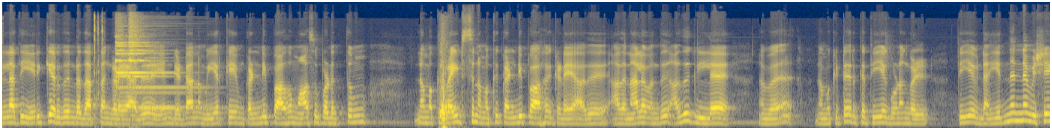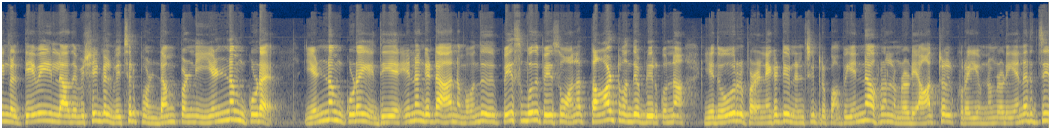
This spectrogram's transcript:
எல்லாத்தையும் எரிக்கிறதுன்றது அர்த்தம் கிடையாது. ஏன்னு கேட்டால் நம்ம இயற்கையும் கண்டிப்பாக மாசுபடுத்தும் நமக்கு ரைட்ஸ் நமக்கு கண்டிப்பாக கிடையாது. அதனால் வந்து அது இல்லை. நம்ம நம்மக்கிட்ட இருக்க தீய குணங்கள் தீய என்னென்ன விஷயங்கள் தேவையில்லாத விஷயங்கள் வச்சுருப்போம் டம்ப் பண்ணி எண்ணம் கூட எண்ணம் கூட தீய என்னன்னு கேட்டால் நம்ம வந்து பேசும்போது பேசுவோம். ஆனால் தாட் வந்து எப்படி இருக்கும்னா ஏதோ ஒரு ப நெகட்டிவ் நினச்சிக்கிட்டு இருப்போம். அப்போ என்ன ஆகும்னா நம்மளுடைய ஆற்றல் குறையும் நம்மளுடைய எனர்ஜி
